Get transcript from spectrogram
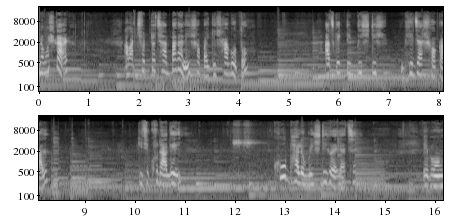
নমস্কার। আমার ছোট্ট ছাদ বাগানে সবাইকে স্বাগত। আজকে একটি বৃষ্টি ভেজা সকাল। কিছুক্ষণ আগেই খুব ভালো বৃষ্টি হয়ে গেছে। এবং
